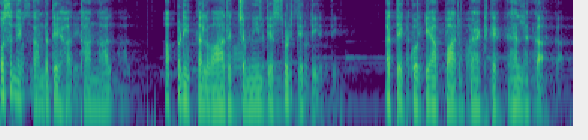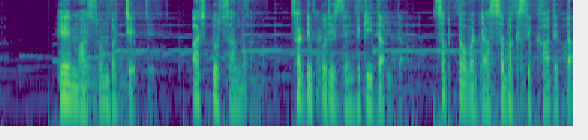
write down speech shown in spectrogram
ਉਸਨੇ ਕੰਬਦੇ ਹੱਥਾਂ ਨਾਲ ਆਪਣੀ ਤਲਵਾਰ ਜ਼ਮੀਨ ਤੇ ਸੁੱਟ ਦਿੱਤੀ ਅਤੇ ਗੋਡਿਆਂ ਪਾਰ ਬੈਠ ਕੇ ਕਹਿਣ ਲੱਗਾ ਹੇ ਮਾਸੂਮ ਬੱਚੇ, ਅੱਜ ਤੂੰ ਸਾਨੂੰ ਸਾਡੀ ਪੂਰੀ ਜ਼ਿੰਦਗੀ ਦਾ ਸਭ ਤੋਂ ਵੱਡਾ ਸਬਕ ਸਿਖਾ ਦਿੱਤਾ।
